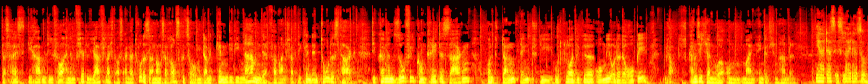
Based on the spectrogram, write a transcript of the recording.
Das heißt, die haben die vor einem Vierteljahr vielleicht aus einer Todesannonce rausgezogen. Damit kennen die die Namen der Verwandtschaft, die kennen den Todestag. Die können so viel Konkretes sagen und dann denkt die gutgläubige Omi oder der Opi, ja, das kann sich ja nur um mein Enkelchen handeln. Ja, das ist leider so.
